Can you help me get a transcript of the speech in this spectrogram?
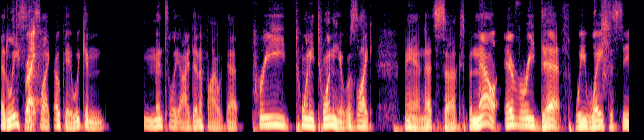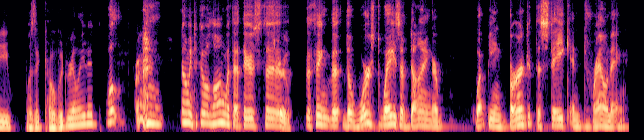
At least Right. it's like okay, we can mentally identify with that. Pre 2020, it was like, man, that sucks. But now every death, we wait to see was it COVID related? Well, no, I mean to go along with that, there's the True. the thing the the worst ways of dying are what being burned at the stake and drowning.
